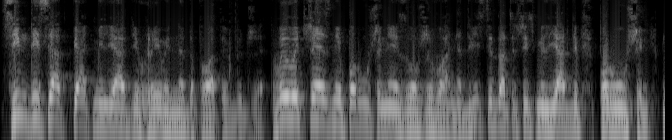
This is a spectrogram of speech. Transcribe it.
75 мільярдів гривень недоплати в бюджет. Величезні порушення і зловживання. 226 мільярдів порушень в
